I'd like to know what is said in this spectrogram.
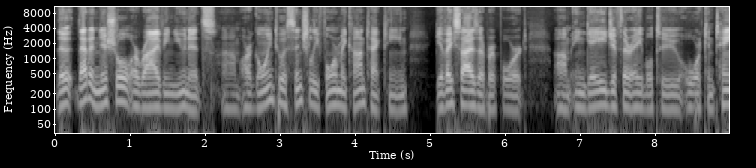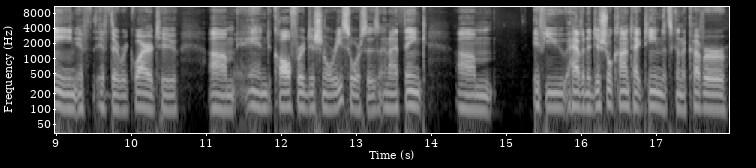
The, that initial arriving units um, are going to essentially form a contact team, give a size up report, um, engage if they're able to, or contain if, if they're required to, um, and call for additional resources. And I think um, if you have an additional contact team that's going to cover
